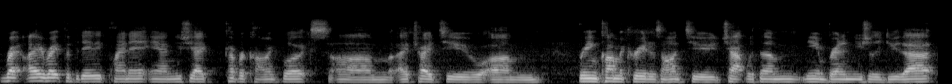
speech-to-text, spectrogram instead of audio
write I write for the Daily Planet and usually I cover comic books. Um, I try to um, bring comic creators on to chat with them. Me and Brendon usually do that.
